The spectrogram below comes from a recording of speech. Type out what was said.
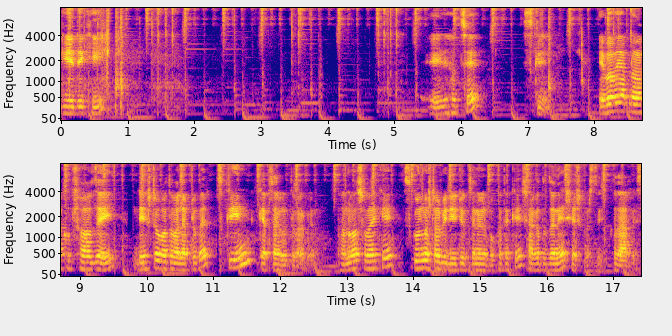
গিয়ে দেখি এই হচ্ছে স্ক্রিন এভাবে আপনারা খুব সহজেই ডেস্কটপ অথবা ল্যাপটপের স্ক্রিন ক্যাপচার করতে পারবেন। ধন্যবাদ সবাইকে। স্কুল মাস্টার বিডি ইউটিউব চ্যানেলের পক্ষ থেকে স্বাগত জানিয়ে শেষ করছি। খুদা হাফিজ।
